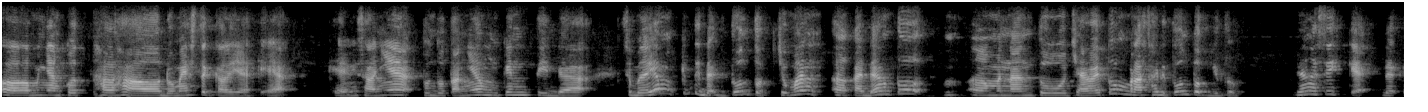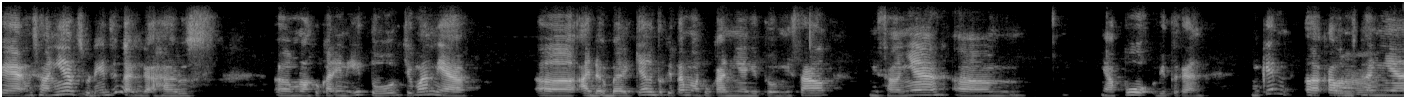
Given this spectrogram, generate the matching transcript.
uh, menyangkut hal-hal domestik kali ya. Kayak kayak misalnya tuntutannya mungkin tidak sebenarnya mungkin tidak dituntut. Cuman uh, kadang tuh uh, menantu cewek tuh merasa dituntut gitu ya nggak sih? Kayak kayak misalnya sebenarnya itu nggak nggak harus uh, melakukan ini itu. Cuman ya uh, ada baiknya untuk kita melakukannya gitu. Misal misalnya um, nyapu gitu kan. Mungkin uh, kalau hmm. misalnya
